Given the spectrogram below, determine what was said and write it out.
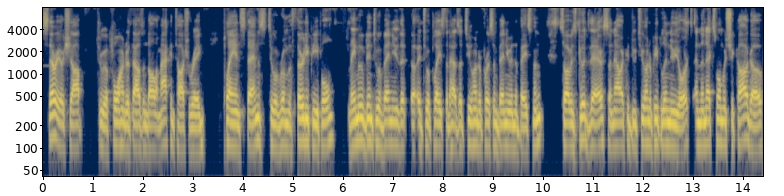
stereo shop through a $400000 mcintosh rig playing stems to a room of 30 people they moved into a venue that uh, into a place that has a 200 person venue in the basement. So i was good there. So now i could do 200 people in new york. And the next one was chicago.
